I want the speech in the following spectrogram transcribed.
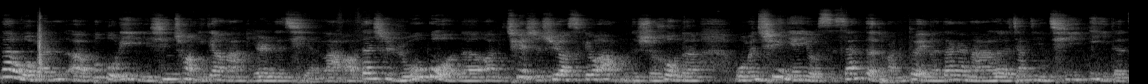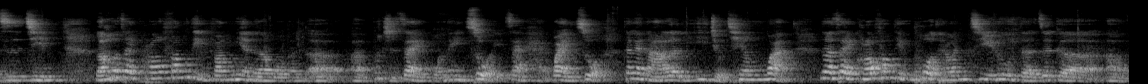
那我们呃不鼓励新创一定要拿别人的钱啦啊，但是如果呢啊你确实需要 scale up 的时候呢，我们去年有十三个团队呢，大概拿了将近七亿的资金，然后在 crowdfunding 方面呢，我们呃呃不止在国内做，也在海外做，大概拿了一亿九千万。那在 crowdfunding 破台湾纪录的这个呃。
